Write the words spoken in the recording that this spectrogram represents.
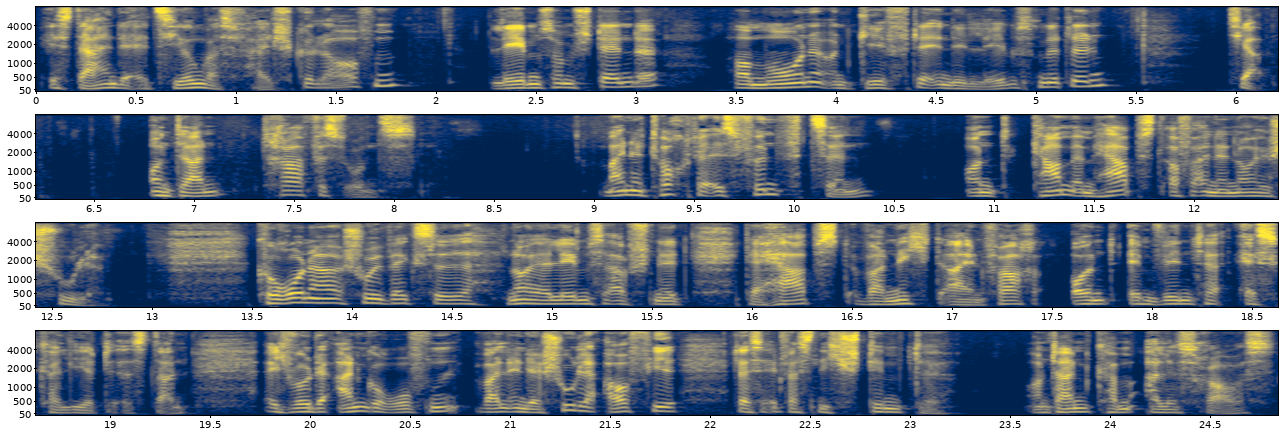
Ist da in der Erziehung was falsch gelaufen? Lebensumstände, Hormone und Gifte in den Lebensmitteln? Tja, und dann traf es uns. Meine Tochter ist 15 und kam im Herbst auf eine neue Schule. Corona, Schulwechsel, neuer Lebensabschnitt. Der Herbst war nicht einfach und im Winter eskalierte es dann. Ich wurde angerufen, weil in der Schule auffiel, dass etwas nicht stimmte. Und dann kam alles raus.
